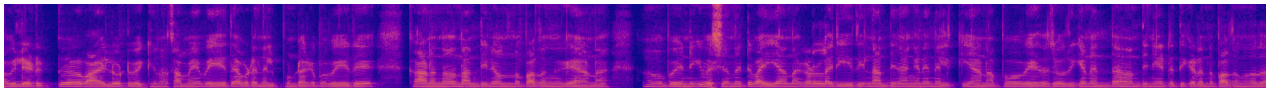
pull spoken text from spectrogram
അവിലെടുത്ത് വായിലോട്ട് വെക്കുന്ന സമയം വേദ അവിടെ നിൽപ്പുണ്ടായിരുന്നു അപ്പോൾ വേദ കാണുന്നത് നന്ദിനി ഒന്ന് പതുങ്ങുകയാണ്. അപ്പോൾ എനിക്ക് വിശന്നിട്ട് വയ്യ എന്നൊക്കെയുള്ള രീതിയിൽ നന്ദിനെ അങ്ങനെ നിൽക്കുകയാണ്. അപ്പോൾ വേദ ചോദിക്കണം എന്താ നന്ദിനി ഏട്ടത്തി കിടന്ന് പതുങ്ങുന്നത്?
